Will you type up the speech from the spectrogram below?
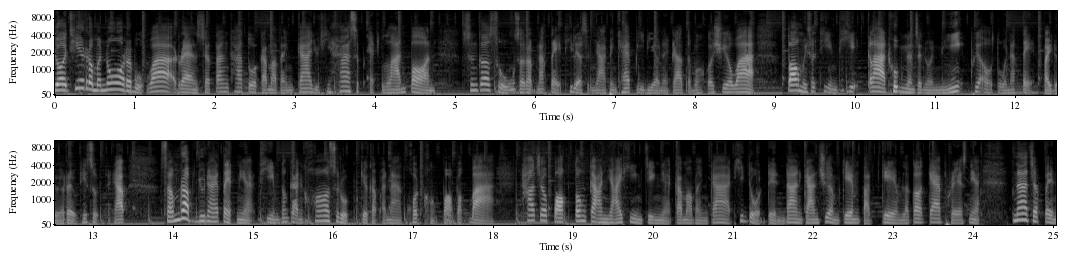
โดยที่โรมาโน่ระบุว่าแรนจะตั้งค่าตัวกามาแวงก้าอยู่ที่ 51 ล้านปอนด์ซึ่งก็สูงสำหรับนักเตะที่เหลือสัญญาเพียงแค่ปีเดียวนะครับแต่พวกเขาก็เชื่อว่าต้องมีสักทีมที่กล้าทุ่มเงินจำนวนนี้ เพื่อเอาตัวนักเตะไปโดยเร็วที่สุดนะครับสำหรับยูไนเต็ดเนี่ยทีมต้องการข้อสรุปเกี่ยวกับอนาคตของปอป็อกบา ถ้าเจ้าป๊อกต้องการย้ายทีมจริงเนี่ยกามาแวงก้าที่โดดเด่นด้านการเชื่อมเกมตัดเกม แล้วก็แก้เพรสเนี่ยน่าจะเป็น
